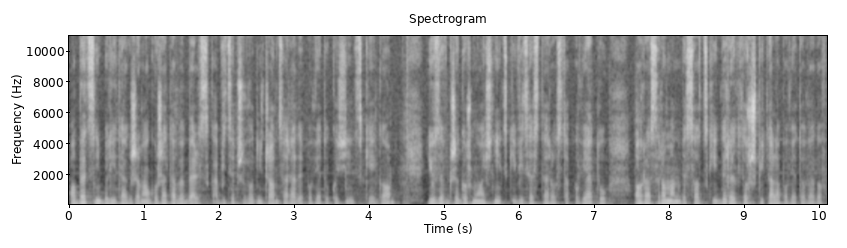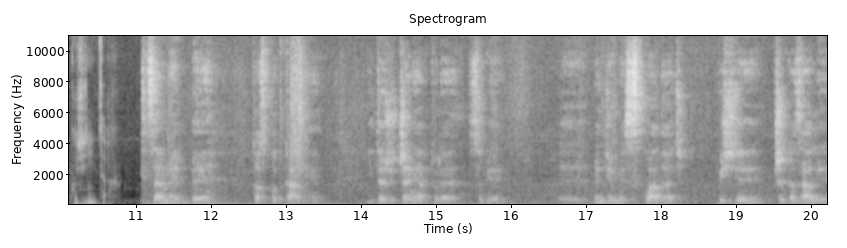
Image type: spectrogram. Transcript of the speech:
Obecni byli także Małgorzata Bebelska, wiceprzewodnicząca Rady Powiatu Kozienickiego, Józef Grzegorz Mułaśnicki, wicestarosta powiatu oraz Roman Wysocki, dyrektor Szpitala Powiatowego w Kozienicach. Chcemy, by to spotkanie i te życzenia, które sobie y, będziemy składać, byście przekazali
